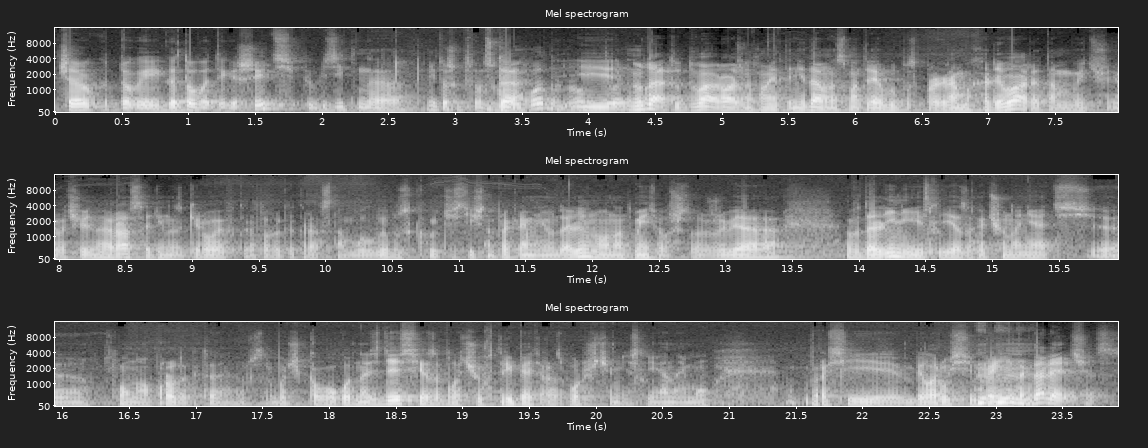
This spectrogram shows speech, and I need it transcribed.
человеку, который готов это решить, приблизительно, не то чтобы сколько да. угодно, но... И, ну да, тут два важных момента. Недавно смотрел выпуск программы «Холивар», и там в очередной раз один из героев, который как раз там был выпуск частично про Кремниевую долину, он отметил, что живя в долине, если я захочу нанять э, условного продукта, разработчика кого угодно здесь, я заплачу в 3-5 раз больше, чем если я найму в России, Беларуси, Украине и так далее. Сейчас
